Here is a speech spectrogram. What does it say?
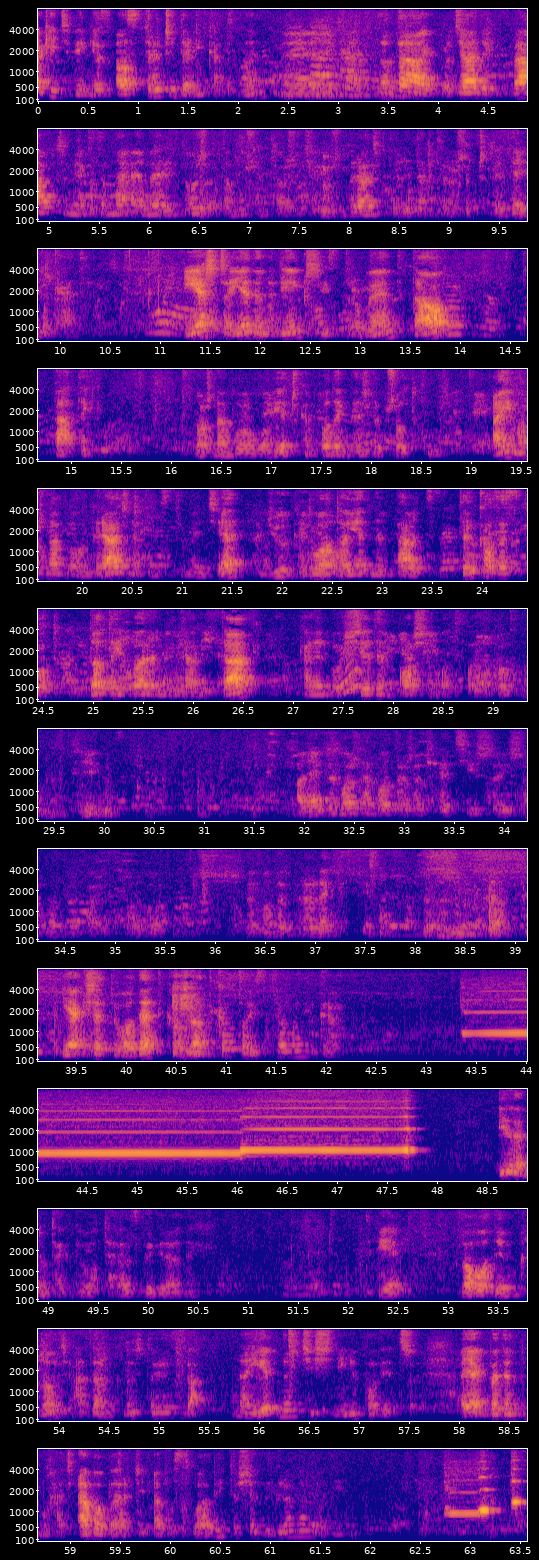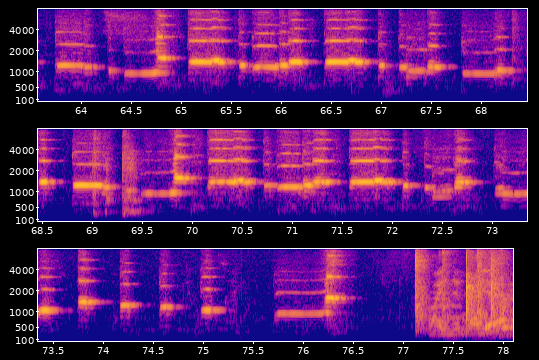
Jaki dźwięk jest ostry czy delikatny? Delikatny. No tak, bo dziadek z babcią jak są na emeryturze, to muszą to życie już brać wtedy tak troszeczkę delikatnie. I jeszcze jeden większy instrument to patyk. Można było łowieczkę podegnać do przodku, a i można było grać na tym instrumencie było to jednym palcem, tylko ze spodku. Do tej pory my grali tak. Kane było 7-8 otworów. Ale jakby można było troszeczkę ciszej, szanowni państwo, bo my mamy prelekcje. I Jak się tu odetko, datko, to instrument gra. Ile nutek było teraz wygranych? Dwie. Woło dymknąć, a zamknąć to jest dwa. Na jednym ciśnieniu powietrza. A jak będę dmuchać albo bardziej, albo słabiej, to się wygra melodię. Fajny bajer?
